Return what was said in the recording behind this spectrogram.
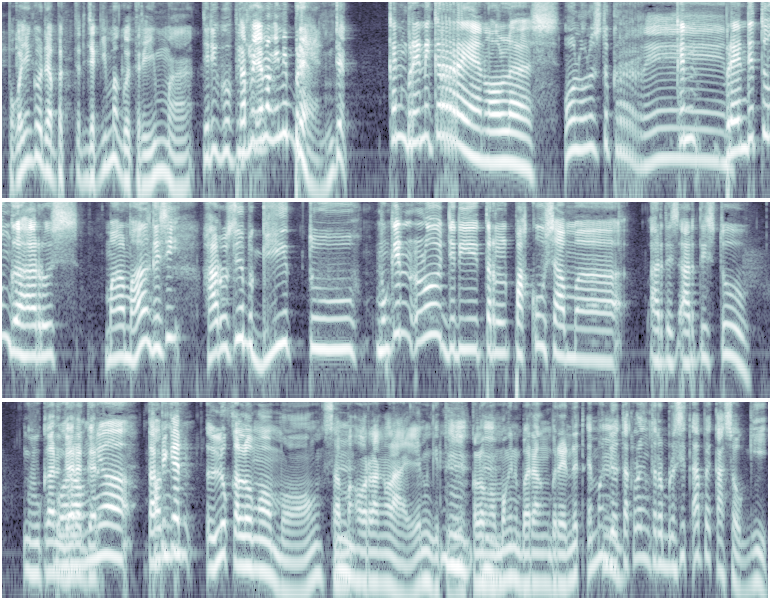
pokoknya gue dapet rezeki mah gue terima. Jadi gue pikir Tapi emang ini branded. kan brandnya keren, lawless. Oh lulus tuh keren. Kan branded tuh nggak harus mahal-mahal gak sih? harusnya begitu. Mungkin lu jadi terpaku sama artis-artis tuh. Bukan gara-gara. Tapi kan lu kalau ngomong sama Hmm. orang lain gitu ya. Kalau ngomongin barang branded, emang di otak lu yang terbersit apa? Kasogi.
